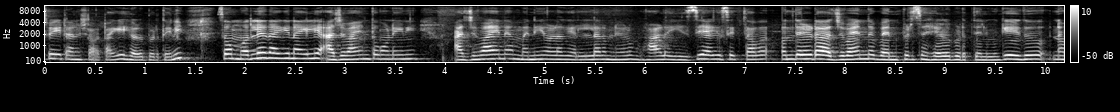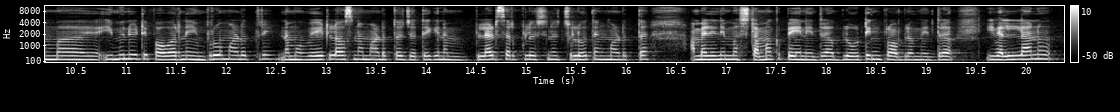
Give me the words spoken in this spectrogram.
ಸ್ವೀಟ್ ಆ್ಯಂಡ್ ಶಾರ್ಟಾಗಿ ಹೇಳ್ಬಿಡ್ತೀನಿ. ಸೊ ಮೊದಲೇದಾಗಿ ನಾ ಇಲ್ಲಿ ಅಜವಾಯಿನ್ ತೊಗೊಂಡಿನಿ. ಅಜವಾಯಿನ ಮನೆಯೊಳಗೆ ಎಲ್ಲರ ಮನೆಯೊಳಗೆ ಭಾಳ ಈಸಿಯಾಗಿ ಸಿಗ್ತಾವೆ. ಒಂದೆರಡು ಅಜವಾಯಿನ ಬೆನಿಫಿಟ್ಸ್ ಹೇಳಿಬಿಡ್ತೀನಿ ನಿಮಗೆ. ಇದು ನಮ್ಮ ಇಮ್ಯುನಿಟಿ ಪವರ್ನ ಇಂಪ್ರೂವ್ ಮಾಡುತ್ತೆ ರೀ. ನಮ್ಮ ವೆಯ್ಟ್ ಲಾಸ್ನ ಮಾಡುತ್ತೆ, ಜೊತೆಗೆ ನಮ್ಮ ಬ್ಲಡ್ ಸರ್ಕ್ಯುಲೇಷನ್ ಚಲೋತಂಗೆ ಮಾಡುತ್ತೆ. ಆಮೇಲೆ ನಿಮ್ಮ ಸ್ಟಮಕ್ ಪೇನ್ ಇದ್ರೆ ಬ್ಲೋಟಿಂಗ್ ಪ್ರಾಬ್ಲಮ್ ಇದ್ರೆ, ಇವೆಲ್ಲನೂ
